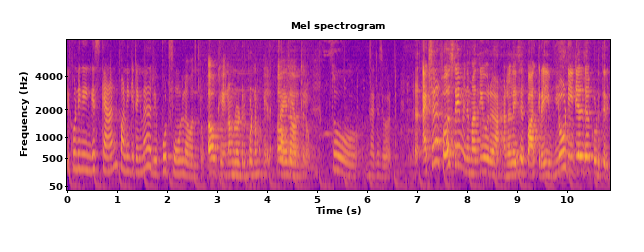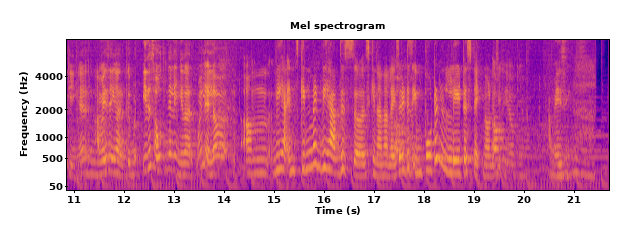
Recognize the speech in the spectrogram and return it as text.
இப்போ நீங்கள் இங்கே ஸ்கேன் பண்ணிக்கிட்டிங்கன்னா ரிப்போர்ட் ஃபோனில் வந்துடும் ஓகே நம்மளோட ரிப்போர்ட் நம்ம கையில் கையில் வந்துடும் ஸோ தட் இஸ் வாட் ஆக்சுவலாக ஃபர்ஸ்ட் டைம் இந்த மாதிரி ஒரு அனலைசர் பார்க்குறேன். இவ்வளோ டீட்டெயில்டாக கொடுத்துருக்கீங்க. அமேசிங்காக இருக்குது பட் இது சவுத் இந்தியாவில் இங்கே தான் இருக்குமா? இல்லை எல்லா Um, we ha- in SkinMed we have this uh, skin analyzer. It is imported and latest technology.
